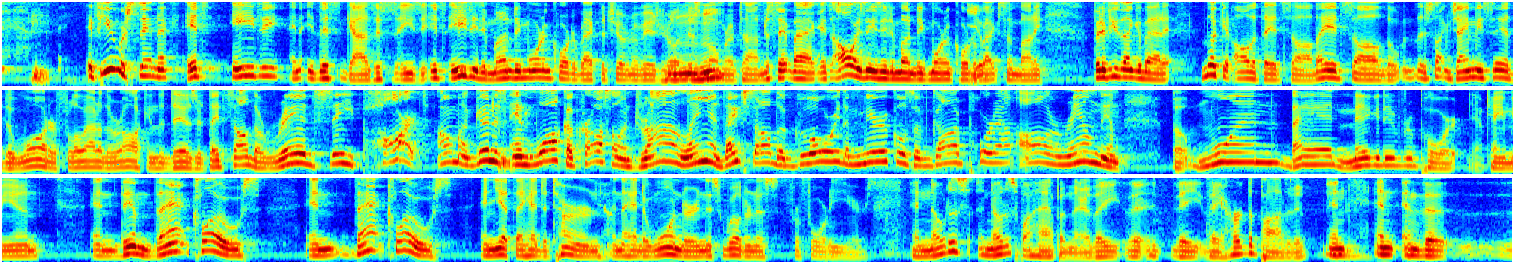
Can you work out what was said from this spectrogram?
if you were sitting there, it's easy. And this, guys, this is easy. It's easy to Monday morning quarterback the children of Israel mm-hmm. at this mm-hmm. moment of time. To sit back, it's always easy to Monday morning quarterback yep. somebody. But if you think about it, look at all that they had saw. They had saw the just like Jamie said, the water flow out of the rock in the desert. They saw the Red Sea part. Oh my goodness, and walk across on dry land. They saw the glory, the miracles of God poured out all around them. But one bad negative report yep. came in, and them that close, and that close, and yet they had to turn and they had to wander in this wilderness for 40 years. And notice notice what happened there. They they they, they heard the positive, and mm-hmm. and and the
